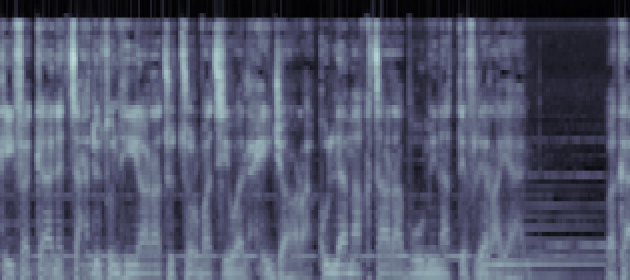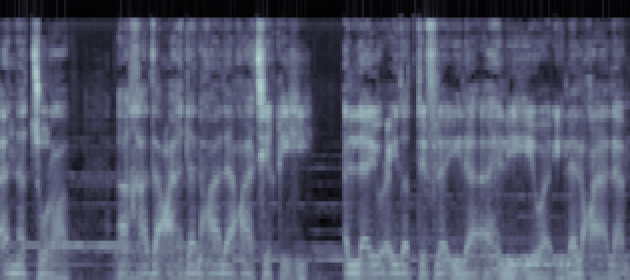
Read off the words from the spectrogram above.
كيف كانت تحدث انهيارات التربة والحجارة كلما اقتربوا من الطفل ريان. وكأن التراب أخذ عهدا على عاتقه ألا يعيد الطفل إلى أهله وإلى العالم.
